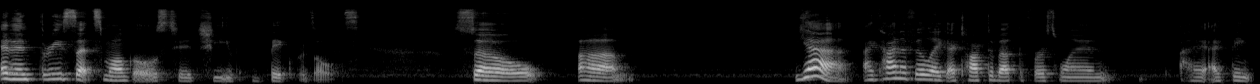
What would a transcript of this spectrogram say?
And then three, set small goals to achieve big results. So, um, yeah, I kind of feel like I talked about the first one. I, I think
